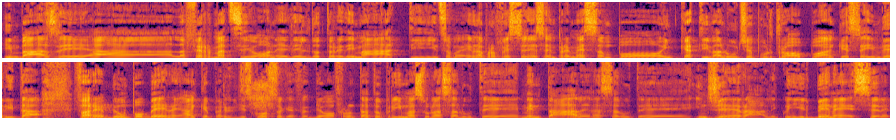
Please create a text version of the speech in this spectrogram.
in base all'affermazione del dottore dei matti, insomma è una professione sempre messa un po' in cattiva luce purtroppo, anche se in verità farebbe un po' bene anche per il discorso che abbiamo affrontato prima sulla salute mentale, la salute in generale, quindi il benessere.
